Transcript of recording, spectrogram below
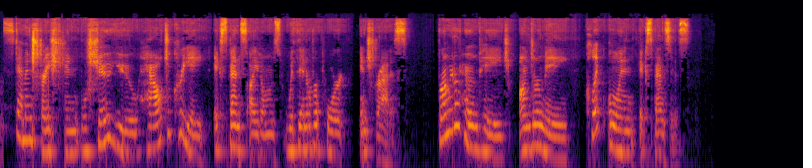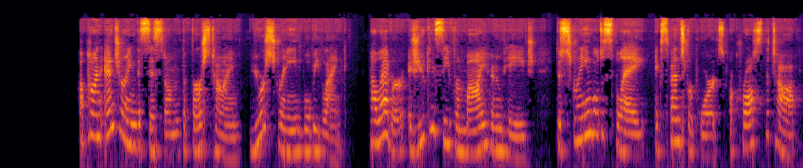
This demonstration will show you how to create expense items within a report in Stratus. From your homepage, under Me, click on Expenses. Upon entering the system the first time, your screen will be blank. However, as you can see from my homepage, the screen will display expense reports across the top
